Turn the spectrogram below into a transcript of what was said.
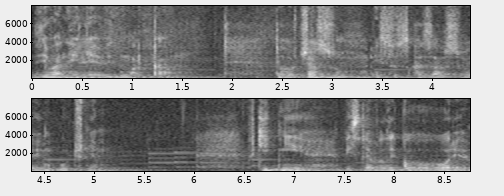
З Євангелія від Марка. Того часу Ісус сказав своїм учням: в ті дні після Великого горя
